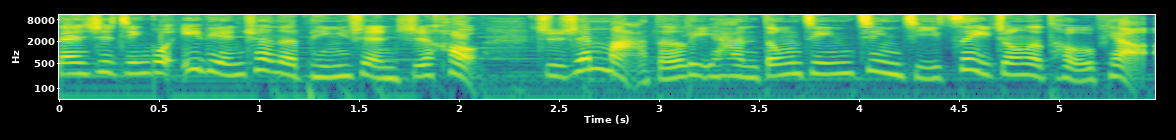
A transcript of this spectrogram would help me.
但是，经过一连串的评选之后，只剩马德里和东京晋级最终的投票。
